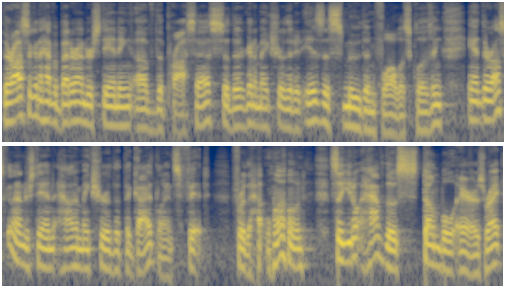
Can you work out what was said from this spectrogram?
They're also going to have a better understanding of the process. So they're going to make sure that it is a smooth and flawless closing. And they're also going to understand how to make sure that the guidelines fit for that loan so you don't have those stumble errors, right?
